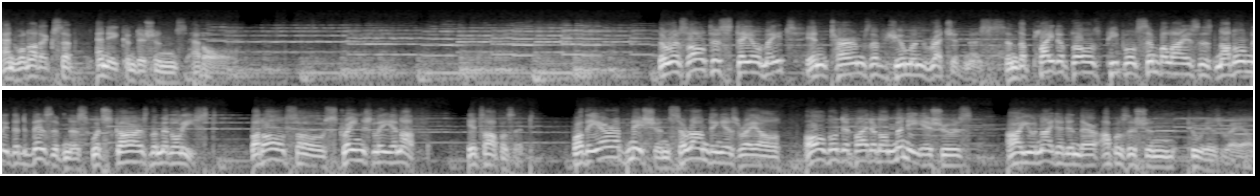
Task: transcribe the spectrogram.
and will not accept any conditions at all. The result is stalemate in terms of human wretchedness, and the plight of those people symbolizes not only the divisiveness which scars the Middle East, but also, strangely enough, its opposite. For the Arab nations surrounding Israel, although divided on many issues, are united in their opposition to Israel.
